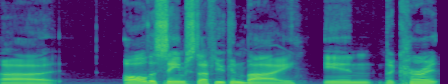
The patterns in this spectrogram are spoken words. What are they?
uh, all the same stuff you can buy in the current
